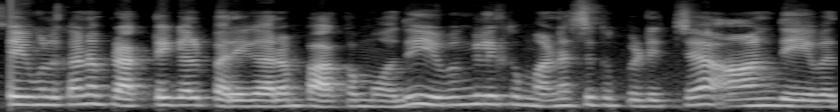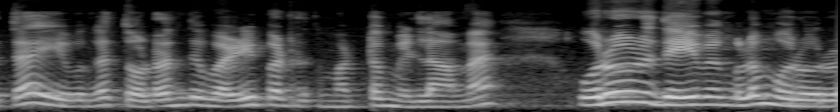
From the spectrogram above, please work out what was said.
ஸோ இவங்களுக்கான ப்ராக்டிக்கல் பரிகாரம் பார்க்கும்போது இவங்களுக்கு மனசுக்கு பிடிச்ச ஆண் தெய்வத்தை இவங்க தொடர்ந்து வழிபடுறது மட்டும் இல்லாமல் ஒரு ஒரு தெய்வங்களும் ஒரு ஒரு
